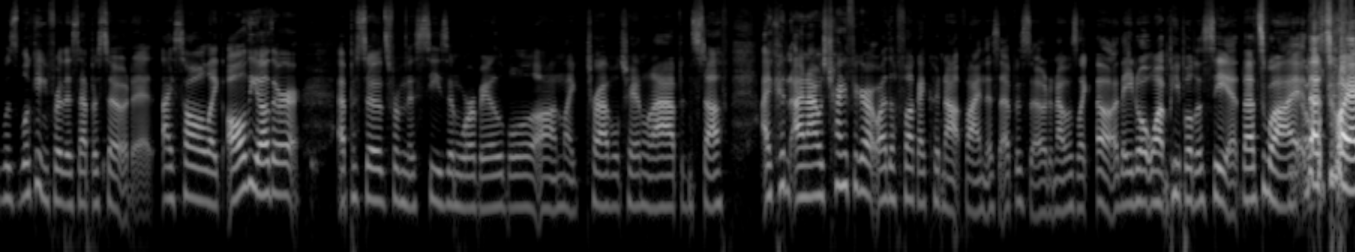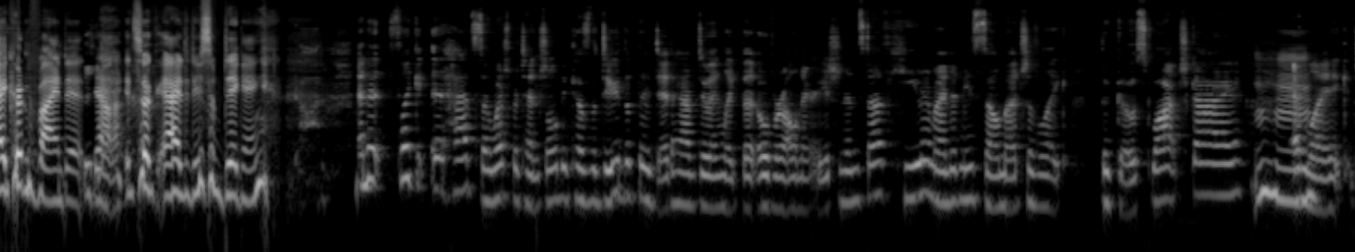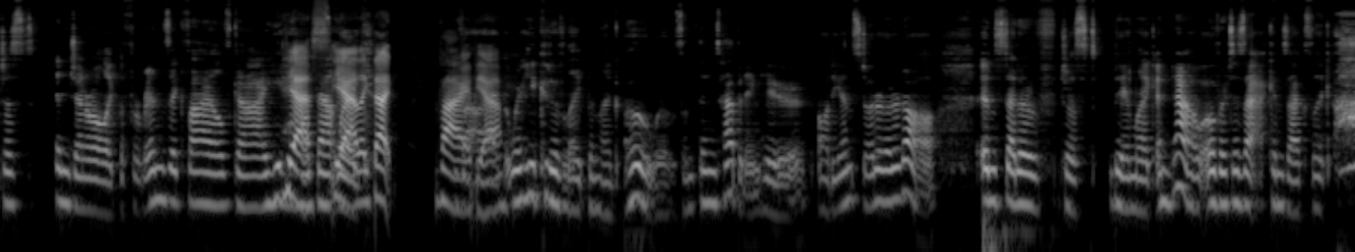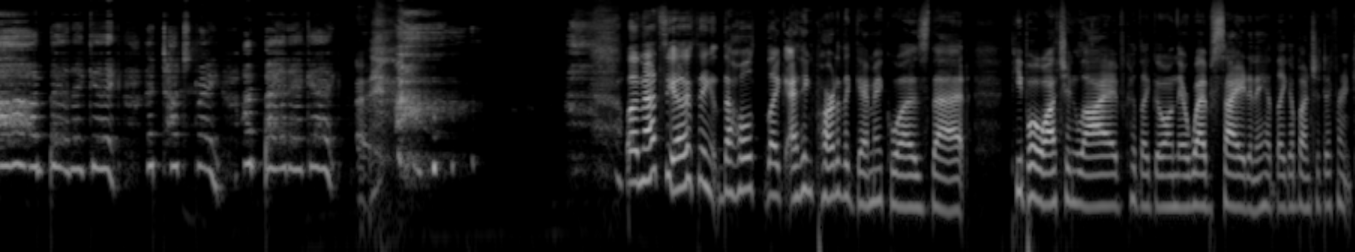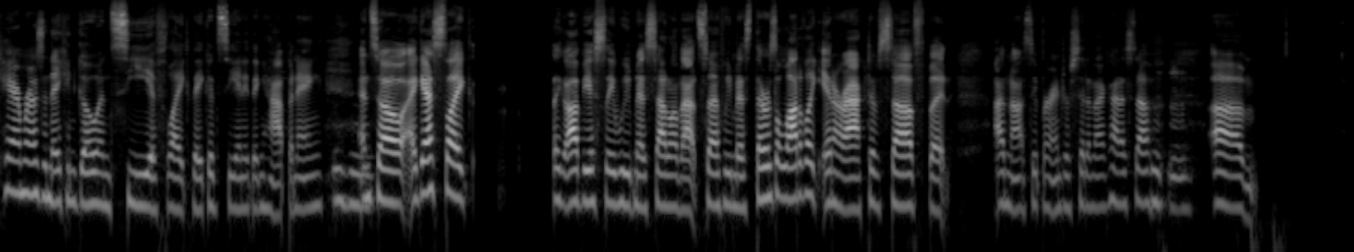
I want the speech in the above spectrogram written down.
was looking for this episode, I saw like all the other episodes from this season were available on like Travel Channel app and stuff. I couldn't, and I was trying to figure out why the fuck I could not find this episode, and I was like, oh, they don't want people to see it. That's why. Yep. That's why I couldn't find it. Yeah. It took. I had to do some digging. And it's like it had so much potential because the dude that they did have doing like the overall narration and stuff, he reminded me so much of like the Ghost Watch guy Mm-hmm. and like just in general like the forensic files guy. He yes, had that yeah, like, like, that vibe. Yeah. where he could have like been like, "Oh, well, something's happening here, audience." Da da da da da. Instead of just being like, "And now over to Zach," and Zach's like, "Ah, I'm panicking. It touched me. I'm panicking." Well, and that's the other thing. The whole like I think part of the gimmick was that people watching live could like go on their website and they had like a bunch of different cameras and they can go and see if like they could see anything happening. Mhm. And so I guess like like obviously we missed out on that stuff. We missed there was a lot of like interactive stuff, but I'm not super interested in that kind of stuff. Mm-mm. Um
